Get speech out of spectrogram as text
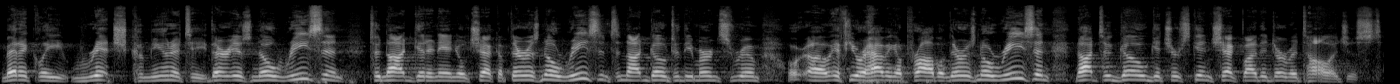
medically rich community. There is no reason to not get an annual checkup. There is no reason to not go to the emergency room or, uh, if you are having a problem. There is no reason not to go get your skin checked by the dermatologist.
